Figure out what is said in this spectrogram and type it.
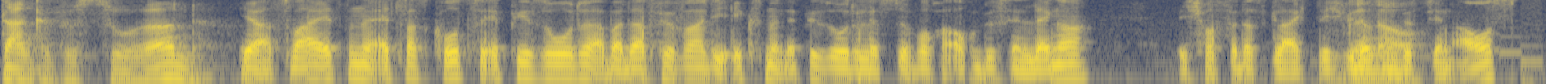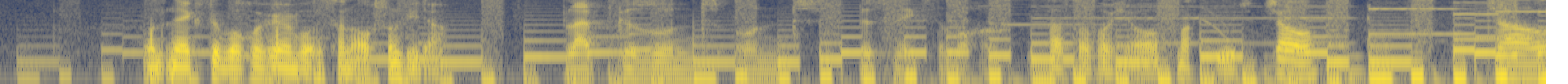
danke fürs Zuhören. Ja, es war jetzt eine etwas kurze Episode, aber dafür war die X-Men-Episode letzte Woche auch ein bisschen länger. Ich hoffe, das gleicht sich wieder so ein Genau. bisschen aus. Und nächste Woche hören wir uns dann auch schon wieder. Bleibt gesund und bis nächste Woche. Passt auf euch auf. Macht's gut. Ciao. Ciao.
